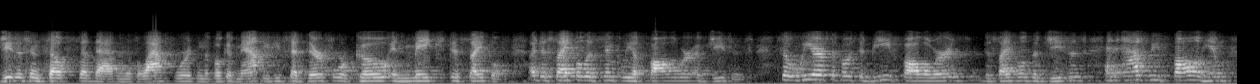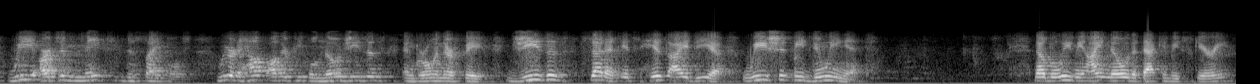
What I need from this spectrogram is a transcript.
Jesus himself said that in his last words in the book of Matthew. He said, Therefore, go and make disciples. A disciple is simply a follower of Jesus. So we are supposed to be followers, disciples of Jesus, and as we follow him, we are to make disciples. We are to help other people know Jesus and grow in their faith. Jesus said it, it's his idea. We should be doing it. Now, believe me, I know that that can be scary.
